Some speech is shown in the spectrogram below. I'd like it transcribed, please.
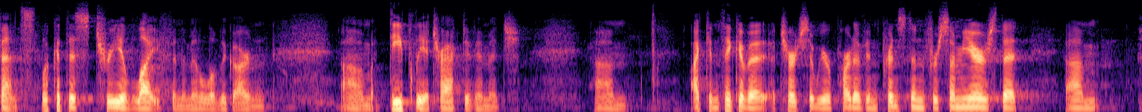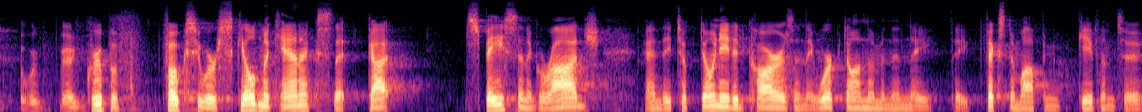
fence. Look at this tree of life in the middle of the garden. Um, a deeply attractive image. Um, I can think of a, a, church that we were part of in Princeton for some years that um, a group of folks who were skilled mechanics that got space in a garage and they took donated cars and they worked on them and then they, they fixed them up and gave them to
